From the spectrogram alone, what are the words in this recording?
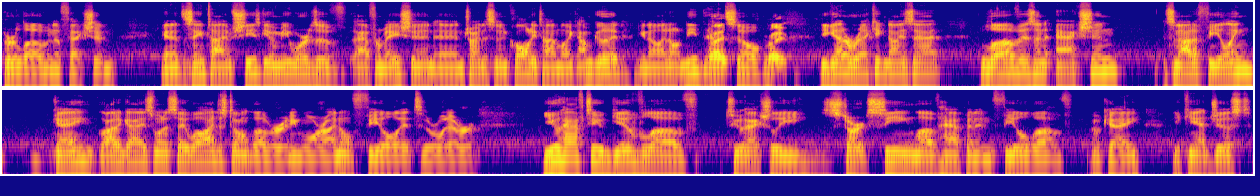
her love and affection. And at the same time, she's giving me words of affirmation and trying to spend quality time like I'm good. You know, I don't need that. Right. So Right. you got to recognize that love is an action it's not a feeling okay a lot of guys want to say well i just don't love her anymore i don't feel it or whatever you have to give love to actually start seeing love happen and feel love okay you can't just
